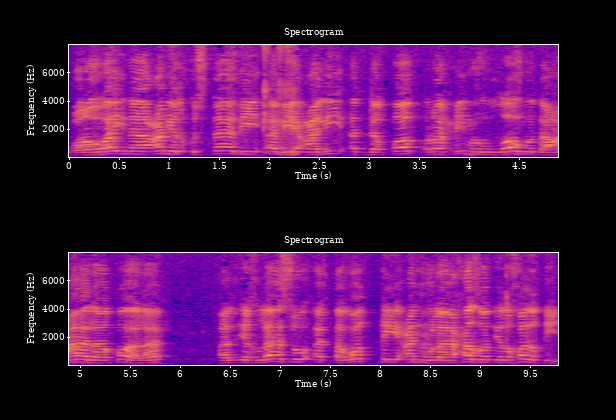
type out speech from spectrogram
وروينا عن الأستاذ أبي علي الدقاق رحمه الله تعالى قال الإخلاص التوقي عن ملاحظة الخلق.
